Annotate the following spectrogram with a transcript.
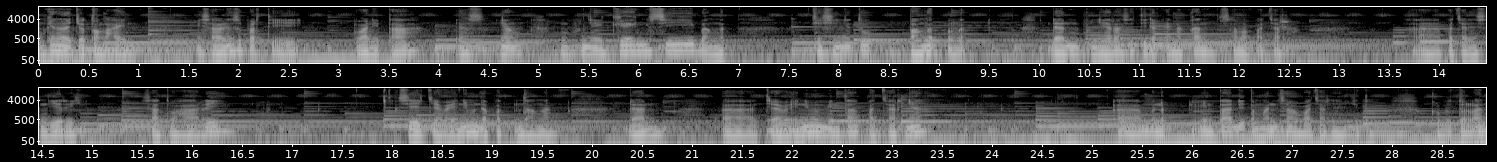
Mungkin ada contoh lain. Misalnya seperti wanita yang yang mempunyai gengsi banget. Gengsinya tuh banget banget. Dan mempunyai rasa tidak enakan sama pacar uh, pacarnya sendiri. Satu hari si cewek ini mendapat undangan. Dan uh, cewek ini meminta pacarnya uh, minta ditemani sama pacarnya gitu. Kebetulan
